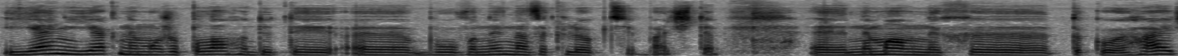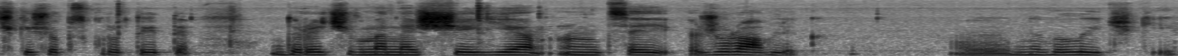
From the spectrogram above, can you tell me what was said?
І я ніяк не можу полагодити, бо вони на закльопці, бачите, нема в них такої гаєчки, щоб скрутити. До речі, в мене ще є цей журавлік е, невеличкий.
